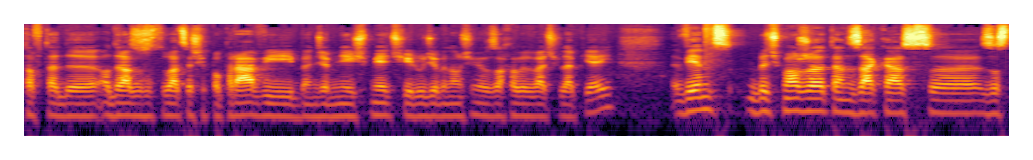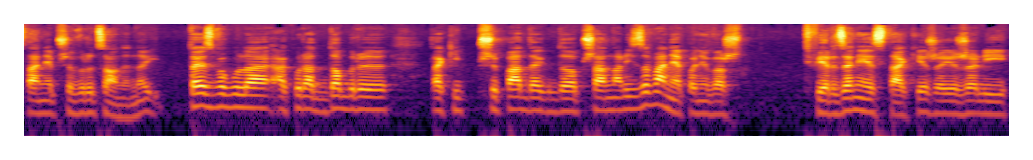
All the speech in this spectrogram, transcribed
to wtedy od razu sytuacja się poprawi, będzie mniej śmieci, ludzie będą się zachowywać lepiej, więc być może ten zakaz e, zostanie przywrócony. No i to jest w ogóle akurat dobry taki przypadek do przeanalizowania, ponieważ twierdzenie jest takie, że jeżeli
